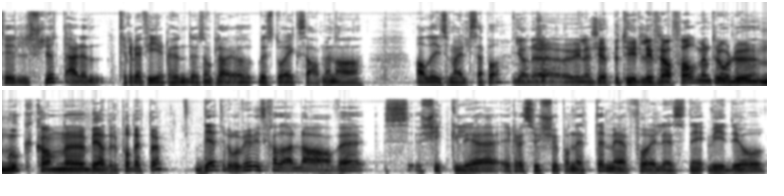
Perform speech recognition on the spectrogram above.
til slutt er det 300-400 som klarer å bestå eksamen av alle de som har meldt seg på. Ja, Det er vil jeg si et betydelig frafall, men tror du MOOC kan eh, bedre på dette? Det tror vi. Vi skal da lage skikkelige ressurser på nettet med video,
